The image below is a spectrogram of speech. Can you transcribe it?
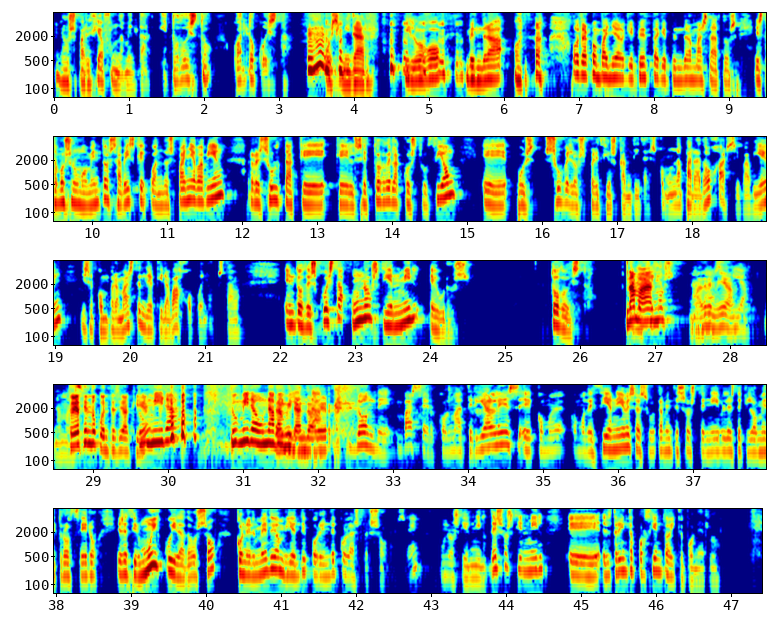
nos parecía fundamental. ¿Y todo esto cuánto cuesta? Pues mirar. Y luego vendrá otra, otra compañera arquitecta que tendrá más datos. Estamos en un momento, sabéis que cuando España va bien, resulta que, que el sector de la construcción eh, pues sube los precios cantidad. Es como una paradoja. Si va bien y se compra más, tendría que ir abajo. Bueno, está. Entonces cuesta unos 100.000 euros. Todo esto. Nada más. decimos, nada Madre más, mía. tía, nada Estoy haciendo cuentas ya aquí, Tú ¿eh? mira, tú mira una Está vivienda mirando a ver. donde va a ser con materiales, eh, como, como decía Nieves, absolutamente sostenibles, de kilómetro cero, es decir, muy cuidadoso con el medio ambiente y por ende con las personas. ¿eh? Unos 100.000. De esos 100.000, eh, el 30% hay que ponerlo.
